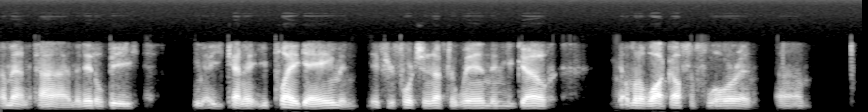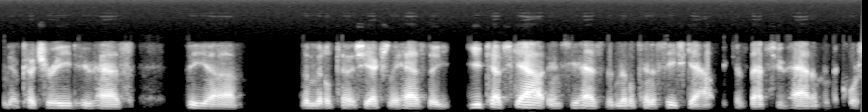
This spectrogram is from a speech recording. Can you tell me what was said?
amount of time, and it'll be, you know, you kind of you play a game, and if you're fortunate enough to win, then you go. I'm going to walk off the floor, and um, you know, Coach Reed, who has the uh, the Middle Tennessee, she actually has the UTEP Scout, and she has the Middle Tennessee Scout because that's who had them in the course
